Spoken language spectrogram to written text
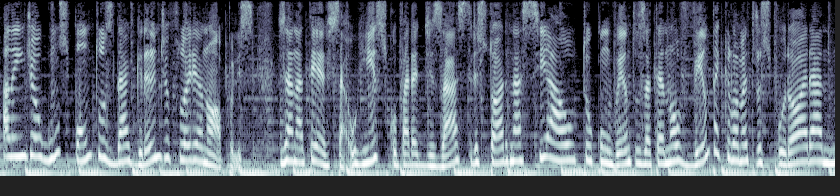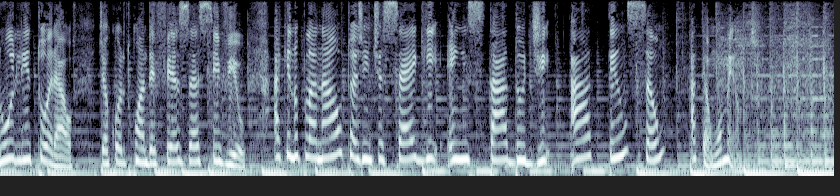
além de alguns pontos da Grande Florianópolis. Já na terça, o risco para desastres torna-se alto, com ventos até 90 km por hora no litoral, de acordo com a Defesa Civil. Aqui no Planalto, a gente segue em estado de atenção até o momento.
